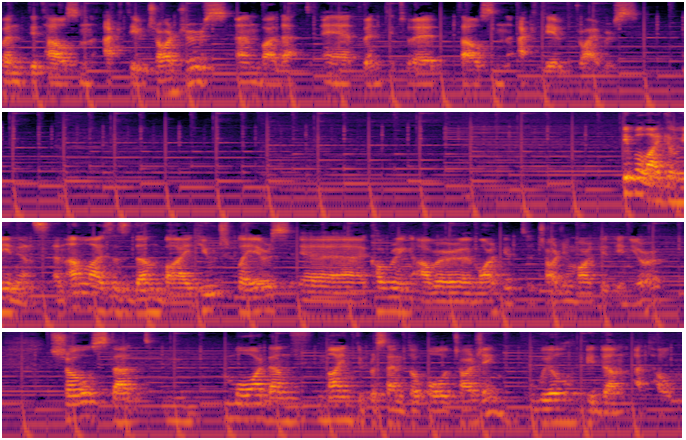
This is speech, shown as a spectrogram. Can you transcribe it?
20,000 active chargers and by that uh, 20,000 active drivers. People like convenience. An analysis done by huge players uh, covering our market, charging market in Europe, shows that more than 90% of all charging will be done at home.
